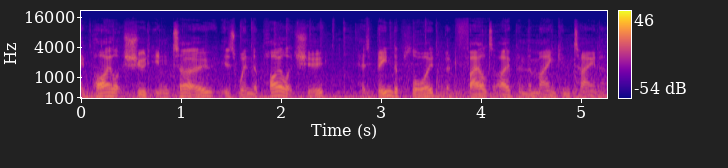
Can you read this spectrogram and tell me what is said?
A pilot chute in tow is when the pilot chute has been deployed but failed to open the main container.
